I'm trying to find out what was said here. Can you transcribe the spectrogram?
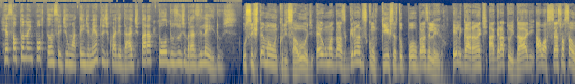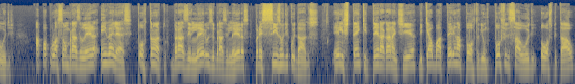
ressaltando a importância de um atendimento de qualidade para todos os brasileiros. O Sistema Único de Saúde é uma das grandes conquistas do povo brasileiro. Ele garante a gratuidade ao acesso à saúde a população brasileira envelhece. Portanto, brasileiros e brasileiras precisam de cuidados. Eles têm que ter a garantia de que ao baterem na porta de um posto de saúde ou hospital,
